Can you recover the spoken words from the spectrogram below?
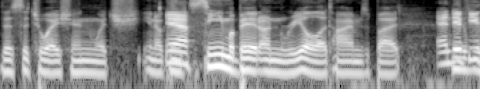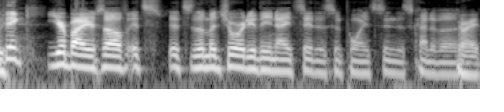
this situation, which you know can Yeah. seem a bit unreal at times. But And if you think you're by yourself, it's it's the majority of the United States at this point is in this kind of a Right.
